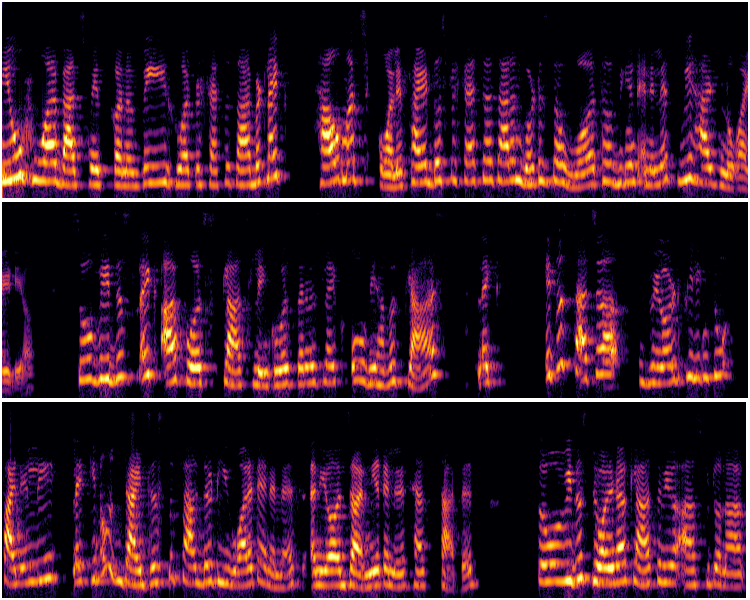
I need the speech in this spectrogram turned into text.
knew who our batchmates gonna be who our professors are but like how much qualified those professors are and what is the worth of being an analyst, we had no idea. So we just like our first class link was then it was like, oh, we have a class. Like it was such a weird feeling to finally like you know digest the fact that you are at NLS and your journey at NLS has started. So we just joined our class and we were asked to turn, our,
